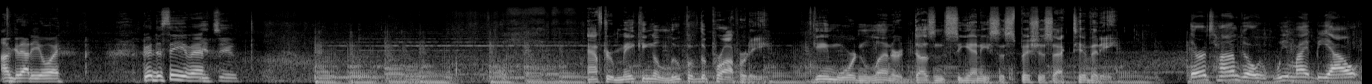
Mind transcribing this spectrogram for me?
I'll get out of your way. Good to see you, man. You too. After making a loop of the property, Game Warden Leonard doesn't see any suspicious activity. There are times where we might be out,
